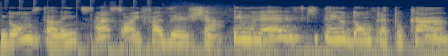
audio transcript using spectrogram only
dons e talentos não é só em fazer chá. Tem mulheres que têm o dom para tocar,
